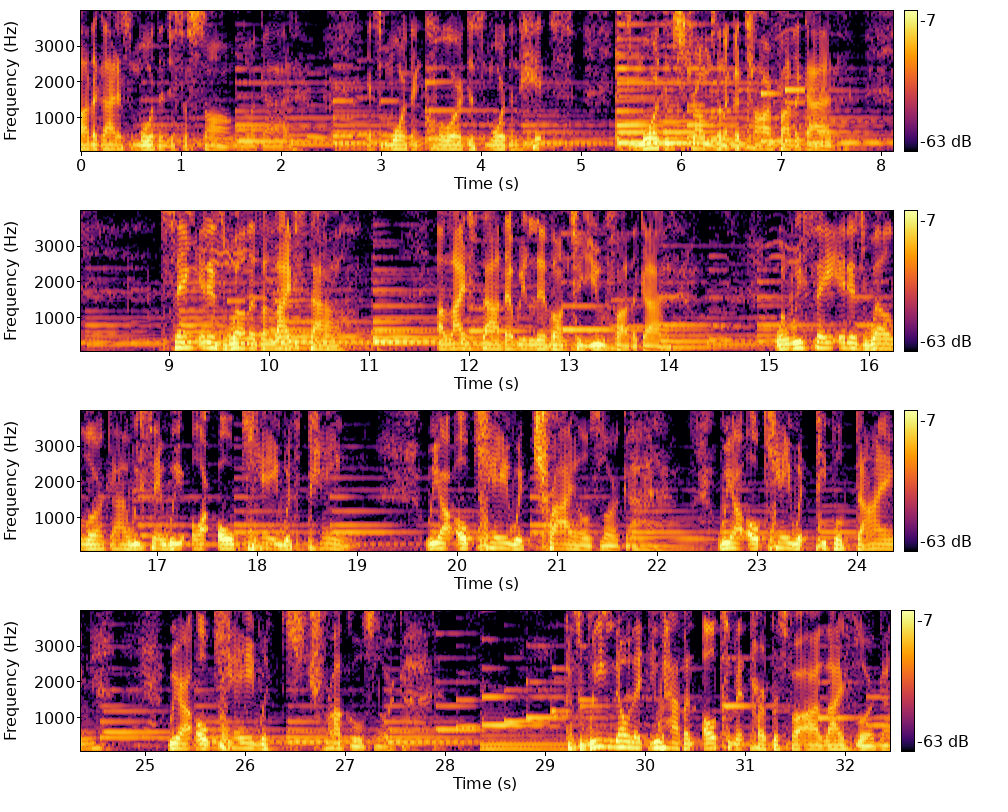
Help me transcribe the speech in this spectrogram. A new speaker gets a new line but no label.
Father God, it's more than just a song, Lord God. It's more than chords, it's more than hits, it's more than strums on a guitar, Father God. Sing it as well as a lifestyle, a lifestyle that we live unto you, Father God. When we say it is well, Lord God, we say we are okay with pain. We are okay with trials, Lord God. We are okay with people dying. We are okay with struggles, Lord God. Because we know that you have an ultimate purpose for our life, Lord God.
